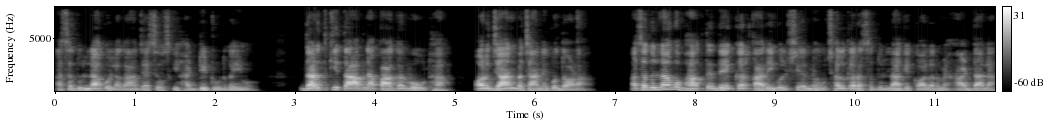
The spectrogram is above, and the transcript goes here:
اسد اللہ کو لگا جیسے اس کی ہڈی ٹوٹ گئی ہو۔ درد کی تاب نہ پا کر وہ اٹھا اور جان بچانے کو دوڑا۔ اسد اللہ کو بھاگتے دیکھ کر قاری گلشیر نے اچھل کر اسد اللہ کے کالر میں ہاتھ ڈالا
